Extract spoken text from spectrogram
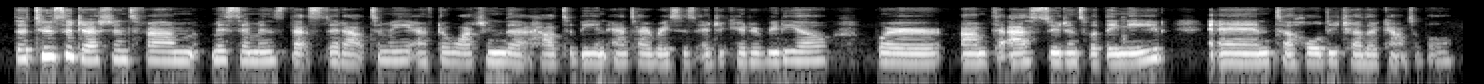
the two suggestions from Ms. Simmons that stood out to me after watching the How to Be an Anti-Racist Educator video were um, to ask students what they need and to hold each other accountable.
